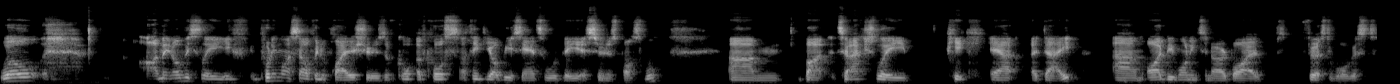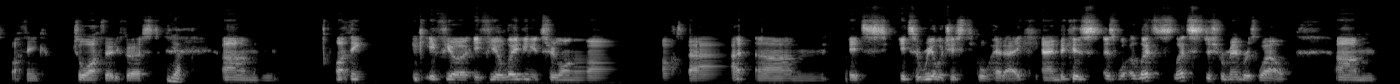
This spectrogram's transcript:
Well, I mean, obviously, if putting myself into players' shoes, of course, of course, I think the obvious answer would be as soon as possible. Um, but to actually pick out a date, um, I'd be wanting to know by first of August. I think July thirty first. Yeah. Um, I think if you're if you're leaving it too long after that, um, it's it's a real logistical headache. And because as well, let's let's just remember as well, um,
